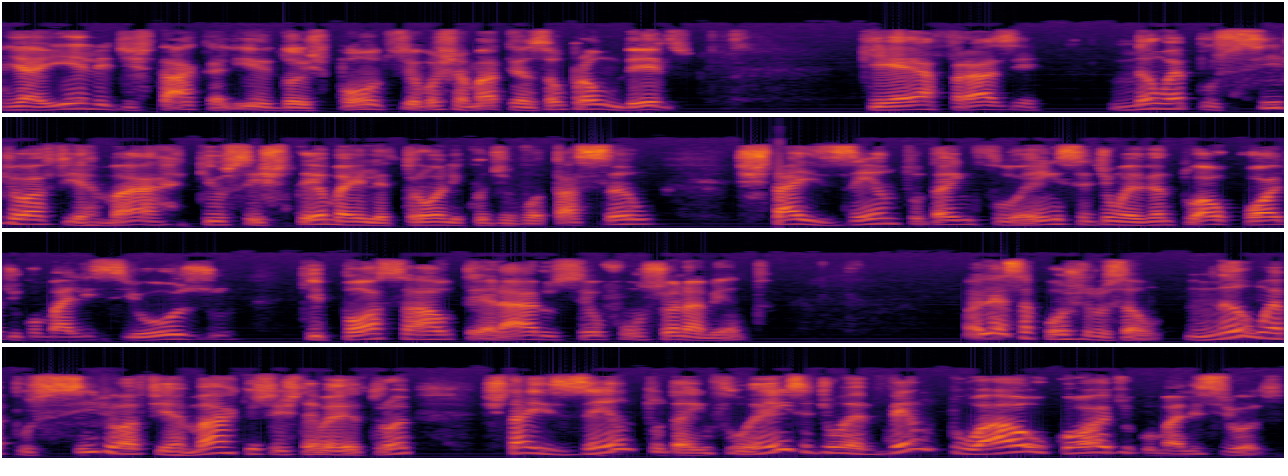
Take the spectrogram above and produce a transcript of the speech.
E aí ele destaca ali dois pontos, e eu vou chamar a atenção para um deles, que é a frase: não é possível afirmar que o sistema eletrônico de votação está isento da influência de um eventual código malicioso que possa alterar o seu funcionamento. Olha essa construção. Não é possível afirmar que o sistema eletrônico está isento da influência de um eventual código malicioso.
